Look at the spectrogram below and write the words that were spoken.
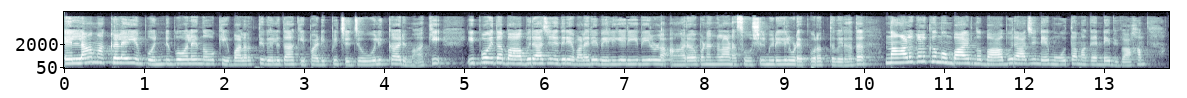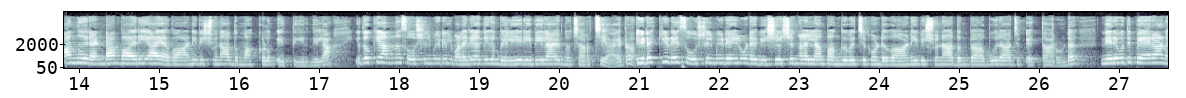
എല്ലാ മക്കളെയും പൊന്നുപോലെ നോക്കി വളർത്തി വലുതാക്കി പഠിപ്പിച്ച് ജോലിക്കാരുമാക്കി. ഇപ്പോൾ ഇതാ ബാബുരാജിനെതിരെ വളരെ വലിയ രീതിയിലുള്ള ആരോപണങ്ങളാണ് സോഷ്യൽ മീഡിയയിലൂടെ പുറത്തു വരുന്നത് നാളുകൾക്ക് മുമ്പായിരുന്നു ബാബുരാജിന്റെ മൂത്ത മകന്റെ വിവാഹം. അന്ന് രണ്ടാം ഭാര്യയായ വാണി വിശ്വനാഥും മക്കളും എത്തിയിരുന്നില്ല. ഇതൊക്കെ അന്ന് സോഷ്യൽ മീഡിയയിൽ വളരെയധികം വലിയ രീതിയിലായിരുന്നു ചർച്ചയായത്. ഇടയ്ക്കിടെ സോഷ്യൽ മീഡിയയിലൂടെ വിശേഷങ്ങളെല്ലാം പങ്കുവെച്ചുകൊണ്ട് വാണി വിശ്വനാഥും ബാബുരാജും എത്താറുണ്ട്. നിരവധി പേരാണ്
